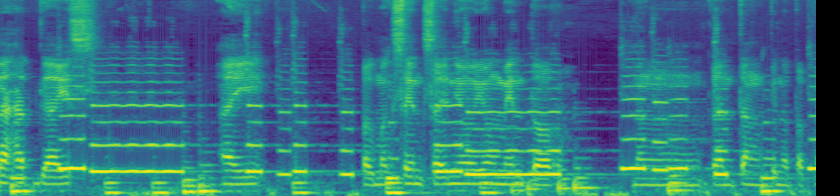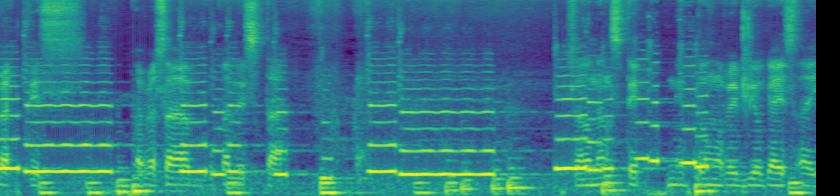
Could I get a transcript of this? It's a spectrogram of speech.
Lahat guys, ay pag mag-send sa inyo yung mentor ng kantang pinapapractice para sa vocalista. Sa unang step nitong review guys ay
